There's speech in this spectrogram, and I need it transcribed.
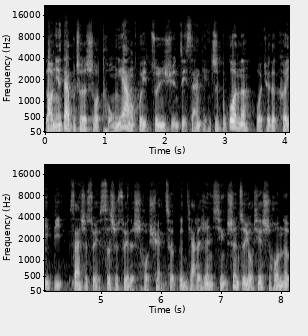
老年代步车的时候，同样会遵循这三点，只不过呢，我觉得可以比三十岁、四十岁的时候选择更加的任性，甚至有些时候呢，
